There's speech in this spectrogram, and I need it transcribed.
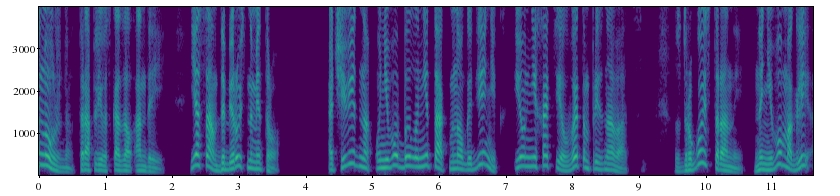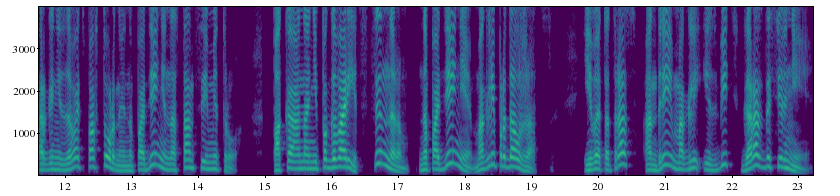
нужно», торопливо сказал Андрей. «Я сам доберусь на метро». Очевидно, у него было не так много денег, и он не хотел в этом признаваться. С другой стороны, на него могли организовать повторное нападение на станции метро. Пока она не поговорит с Циннером, нападения могли продолжаться. И в этот раз Андрей могли избить гораздо сильнее.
